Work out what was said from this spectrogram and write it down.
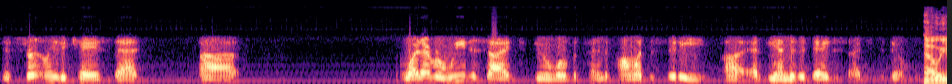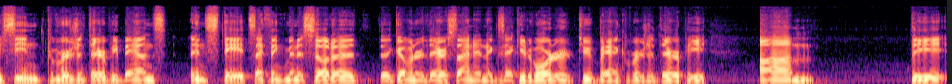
it's certainly the case that uh, whatever we decide to do will depend upon what the city, uh, at the end of the day, decides to do. Now we've seen conversion therapy bans in states. I think Minnesota, the governor there signed an executive order to ban conversion therapy. Um, the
